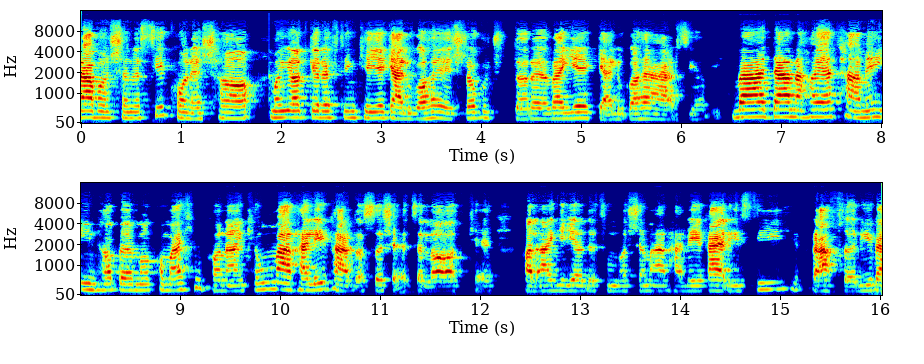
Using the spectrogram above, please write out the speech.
روانشناسی کنش ها ما یاد گرفتیم که یک گلوگاه اجرا وجود داره و یک گلوگاه ارزیابی. و در نهایت همه اینها به ما کمک می‌کنن که اون مرحله پردازش اطلاعات که حالا اگه یادتون باشه مرحله غریزی رفتاری و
